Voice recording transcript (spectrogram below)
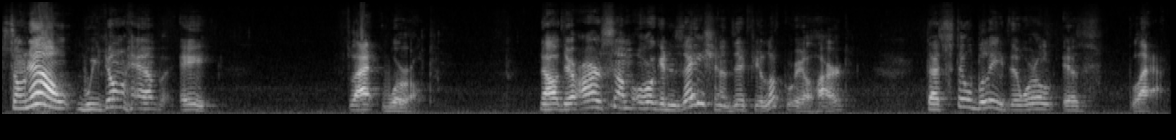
So now we don't have a flat world. Now, there are some organizations, if you look real hard, that still believe the world is flat.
